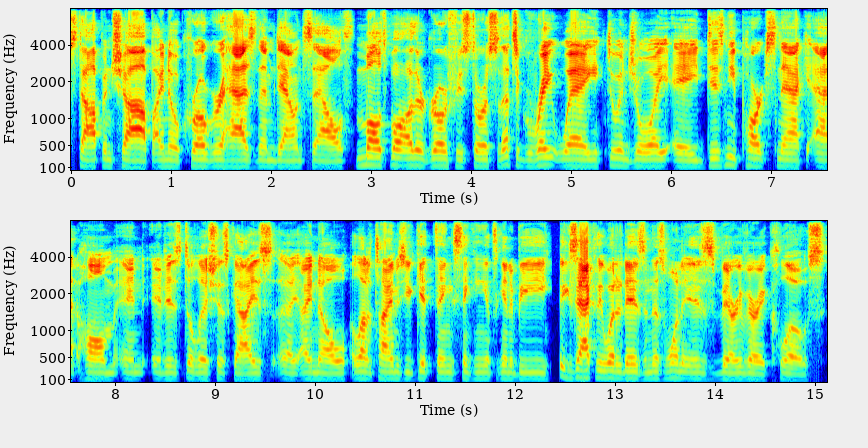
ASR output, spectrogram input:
Stop and Shop. I know Kroger has them down south, multiple other grocery stores. So that's a great way to enjoy a Disney park snack at home. And it is delicious, guys. I, I know a lot of times you get things thinking it's going to be exactly what it is. And this one is very, very close.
